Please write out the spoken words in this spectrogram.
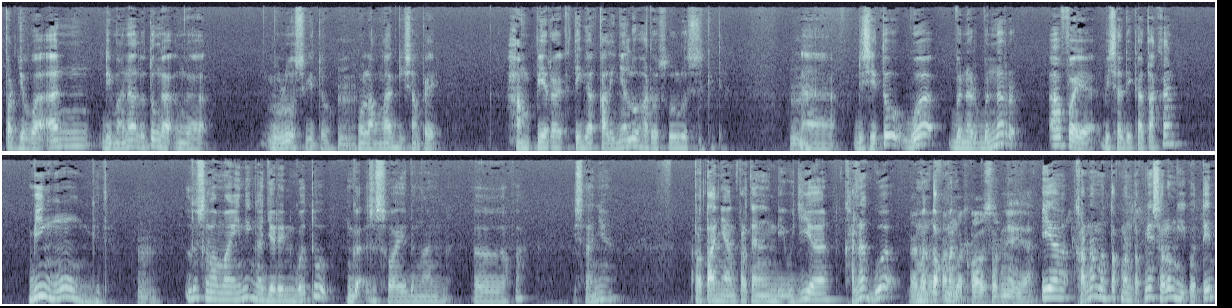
percobaan di mana lu tuh nggak nggak lulus gitu Hmm. ngulang lagi sampai hampir ketiga kalinya lu harus lulus gitu Hmm. nah di situ gue bener-bener apa ya bisa dikatakan bingung gitu Hmm. lu selama ini ngajarin gue tuh nggak sesuai dengan eh, apa istilahnya pertanyaan-pertanyaan di ujian karena gue Gak mentok relevan buat klausurnya ya. Iya, karena mentok-mentoknya selalu ngikutin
